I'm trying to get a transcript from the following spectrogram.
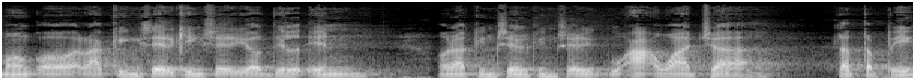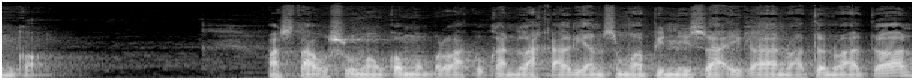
mongko ra gingsir gingsir ya dilin ora gingsir gingsir iku awaja tetep bengkok. Pas tausu mongko memperlakukanlah kalian semua binisa ikan wadon-wadon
